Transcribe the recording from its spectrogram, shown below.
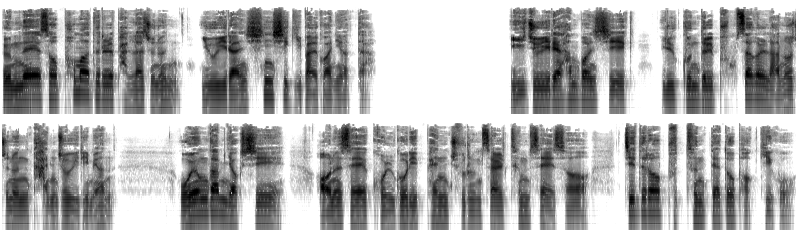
읍내에서 포마드를 발라주는 유일한 신식 이발관이었다. 2주일에 한 번씩 일꾼들 품삯을 나눠주는 간조일이면 오영감 역시 어느새 골골이 팬 주름살 틈새에서 찌들어 붙은 때도 벗기고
